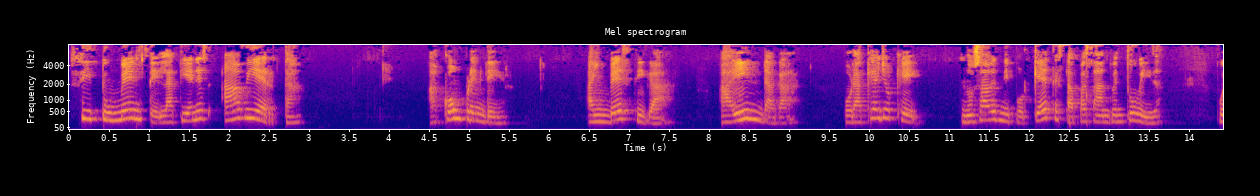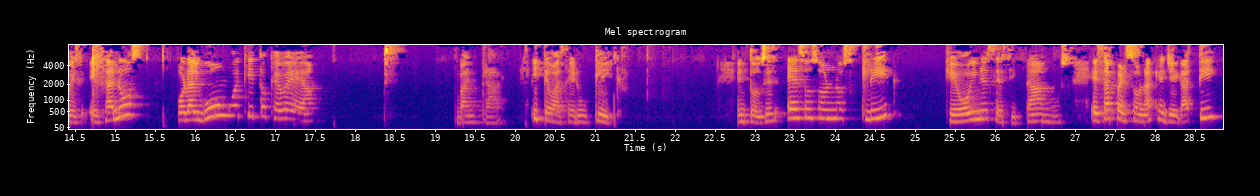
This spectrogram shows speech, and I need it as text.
si tu mente la tienes abierta, a comprender, a investigar, a indagar por aquello que no sabes ni por qué te está pasando en tu vida, pues esa luz por algún huequito que vea, va a entrar y te va a hacer un clic. Entonces, esos son los clics que hoy necesitamos. Esa persona que llega a ti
